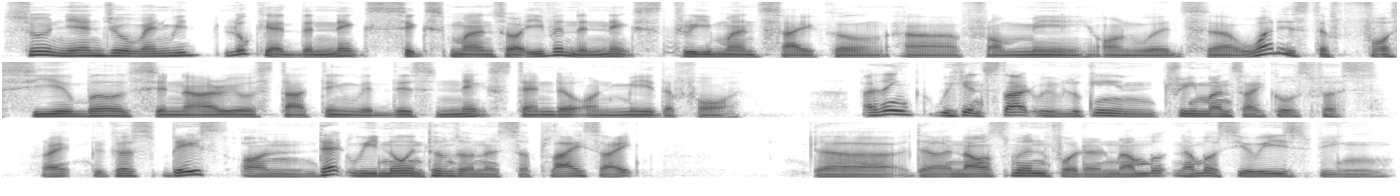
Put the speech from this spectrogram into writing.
So, Nian Tjoe, when we look at the next six months or even the next three month cycle uh, from May onwards, uh, what is the foreseeable scenario starting with this next tender on May the 4th? I think we can start with looking in three month cycles first, right? Because based on that, we know in terms of the supply side, the the announcement for the number number of COEs being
